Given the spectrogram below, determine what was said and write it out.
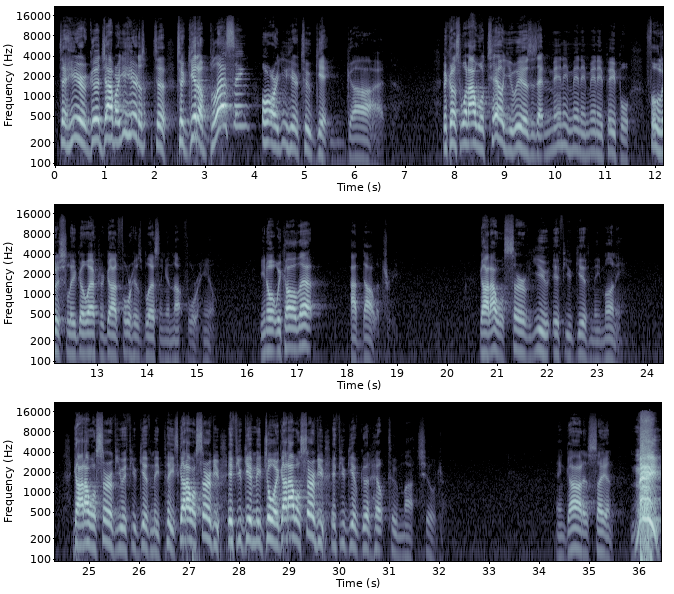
to hear good job? Are you here to, to, to get a blessing? Or are you here to get God? Because what I will tell you is, is that many, many, many people foolishly go after God for his blessing and not for him. You know what we call that? Idolatry. God, I will serve you if you give me money. God, I will serve you if you give me peace. God, I will serve you if you give me joy. God, I will serve you if you give good health to my children. And God is saying, Me!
